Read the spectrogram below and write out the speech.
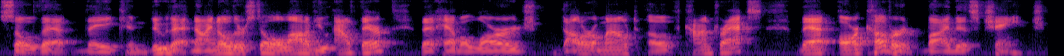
so that they can do that. Now, I know there's still a lot of you out there that have a large dollar amount of contracts that are covered by this change.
